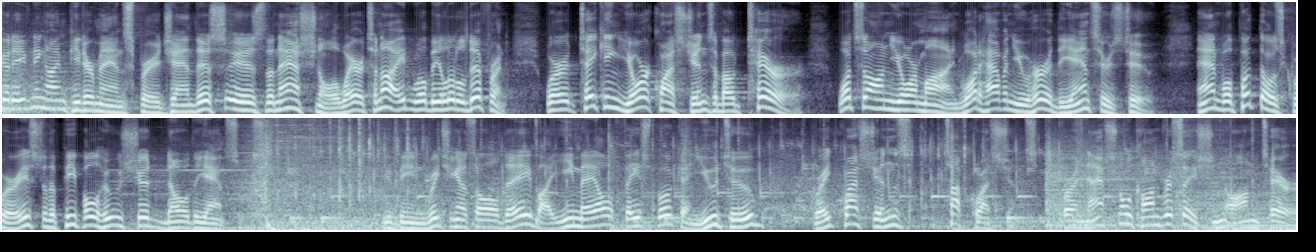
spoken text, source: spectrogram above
Good evening. I'm Peter Mansbridge, and this is The National, where tonight will be a little different. We're taking your questions about terror. What's on your mind? What haven't you heard the answers to? And we'll put those queries to the people who should know the answers. You've been reaching us all day by email, Facebook, and YouTube. Great questions, tough questions for a national conversation on terror.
